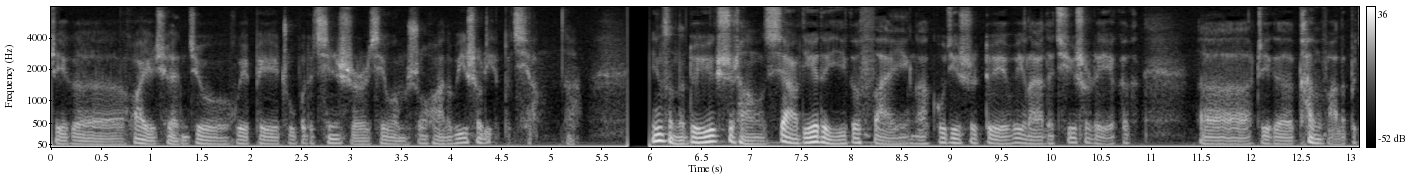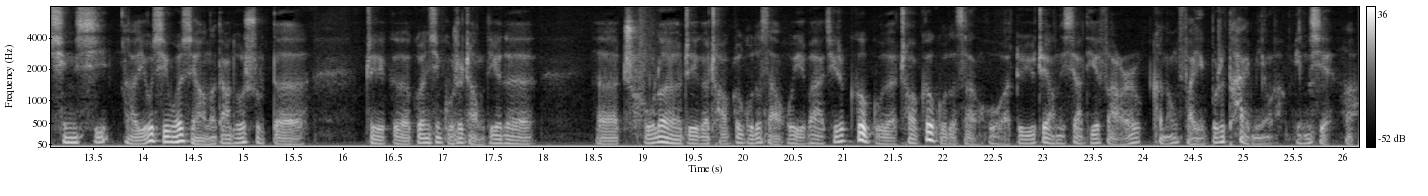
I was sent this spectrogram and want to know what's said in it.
这个话语权就会被逐步的侵蚀，而且我们说话的威慑力也不强啊。因此呢，对于市场下跌的一个反应啊，估计是对未来的趋势的一个呃这个看法的不清晰啊。尤其我想呢，大多数的这个关心股市涨跌的呃，除了这个炒个股的散户以外，其实个股的炒个股的散户啊，对于这样的下跌反而可能反应不是太明了明显啊。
